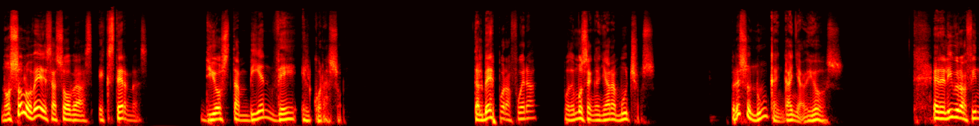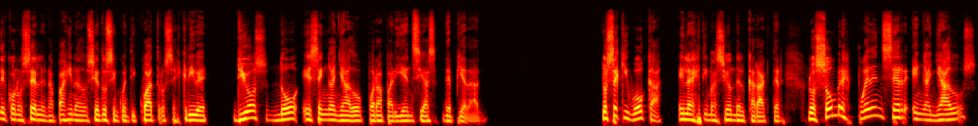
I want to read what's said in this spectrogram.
no solo ve esas obras externas, Dios también ve el corazón. Tal vez por afuera podemos engañar a muchos, pero eso nunca engaña a Dios. En el libro A fin de conocerle, en la página 254, se escribe, Dios no es engañado por apariencias de piedad. No se equivoca en la estimación del carácter. Los hombres pueden ser engañados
